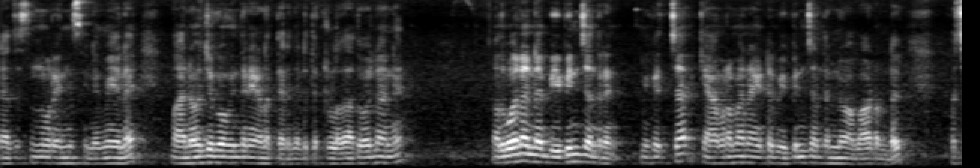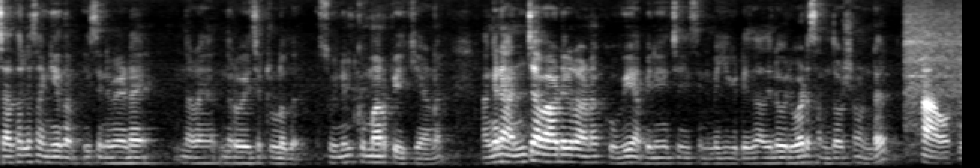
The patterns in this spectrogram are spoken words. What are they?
നജസ് എന്ന് പറയുന്ന സിനിമയിലെ മനോജ് ഗോവിന്ദനെയാണ് തിരഞ്ഞെടുത്തിട്ടുള്ളത്. അതുപോലെ തന്നെ അതുപോലെ തന്നെ ബിപിൻ ചന്ദ്രൻ മികച്ച ക്യാമറമാനായിട്ട് ബിപിൻ ചന്ദ്രനും അവാർഡുണ്ട്. പശ്ചാത്തല സംഗീതം ഈ സിനിമയുടെ നിർവഹിച്ചിട്ടുള്ളത്. സുനിൽ കുമാർ പി കെയാണ് അങ്ങനെ അഞ്ച് അവാർഡുകളാണ് കുവി അഭിനയിച്ച ഈ സിനിമയ്ക്ക് കിട്ടിയത്. അതിൽ ഒരുപാട് സന്തോഷമുണ്ട്. ആ ഓക്കെ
